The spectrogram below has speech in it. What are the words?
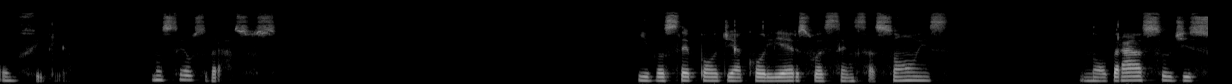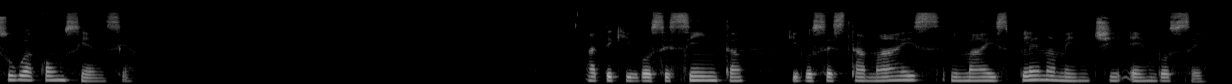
um filho nos seus braços. E você pode acolher suas sensações no braço de sua consciência. Até que você sinta que você está mais e mais plenamente em você,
